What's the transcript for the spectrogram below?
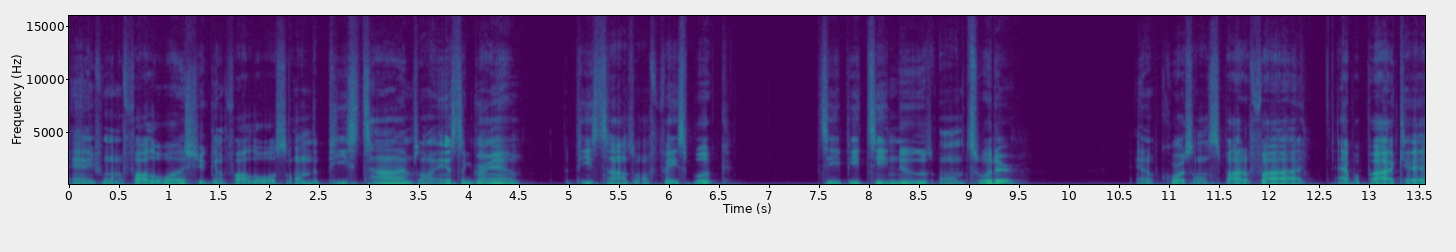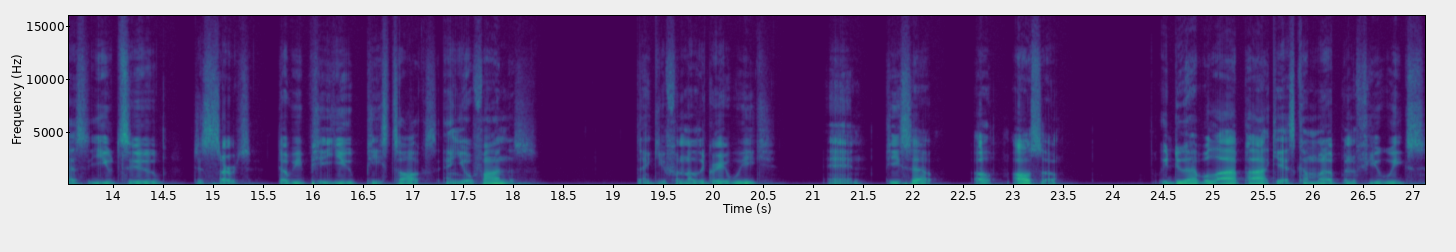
And if you want to follow us, you can follow us on the Peace Times on Instagram, the Peace Times on Facebook, TPT News on Twitter, and of course on Spotify, Apple Podcasts, YouTube. Just search WPU Peace Talks and you'll find us. Thank you for another great week and peace out. Oh, also, we do have a live podcast coming up in a few weeks.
